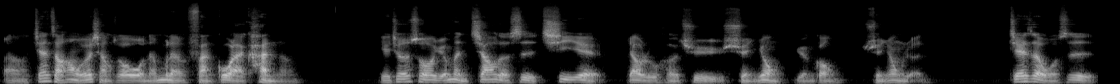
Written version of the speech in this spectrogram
呃，今天早上我就想说，我能不能反过来看呢？也就是说，原本教的是企业要如何去选用员工、选用人，接着我是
